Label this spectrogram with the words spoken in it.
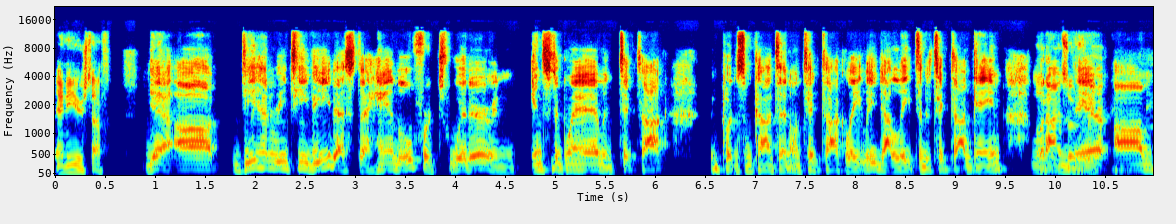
any of your stuff? Yeah, uh, D Henry TV. That's the handle for Twitter and Instagram and TikTok. Been putting some content on TikTok lately. Got late to the TikTok game, Love but. I'm So there. Um,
